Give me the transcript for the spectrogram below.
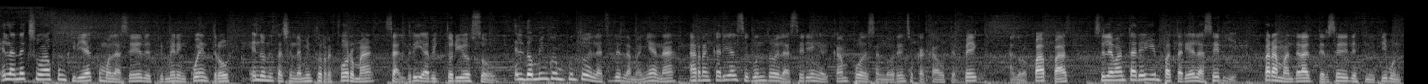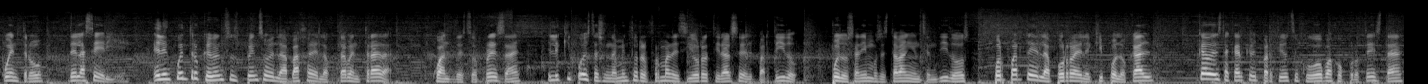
El anexo A fungiría como la sede del primer encuentro, en donde Estacionamiento Reforma saldría victorioso. El domingo en punto de las 10 de la mañana arrancaría el segundo de la serie en el campo de San Lorenzo Cacaotepec. Agropapas se levantaría y empataría la serie, para mandar al tercer y definitivo encuentro de la serie. El encuentro quedó en suspenso de la baja de la octava entrada, cuando de sorpresa, el equipo de estacionamiento Reforma decidió retirarse del partido, pues los ánimos estaban encendidos por parte de la porra del equipo local. Cabe destacar que el partido se jugó bajo protesta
